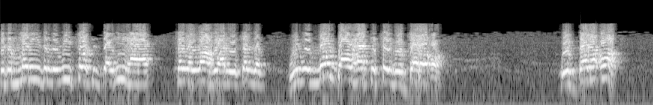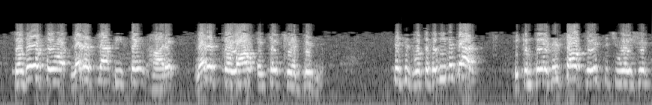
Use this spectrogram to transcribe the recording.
to the monies and the resources that he had, sallallahu alayhi wa sallam, we will no doubt have to say we're better off. We're better off. So therefore, let us not be faint-hearted. Let us go out and take care of business. This is what the believer does. He compares himself to his situation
